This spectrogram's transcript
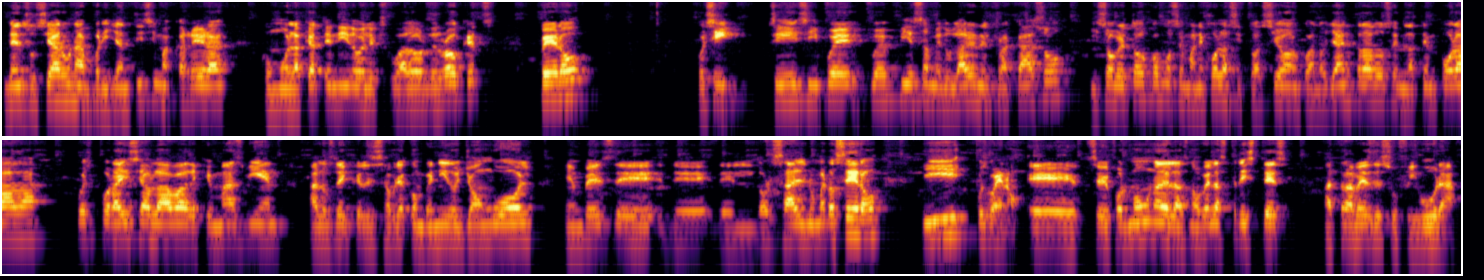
de ensuciar una brillantísima carrera como la que ha tenido el exjugador de Rockets, pero pues sí, sí, sí fue, fue pieza medular en el fracaso y sobre todo cómo se manejó la situación cuando ya entrados en la temporada, pues por ahí se hablaba de que más bien a los Lakers les habría convenido John Wall en vez de, del dorsal número cero y pues bueno, eh, se formó una de las novelas tristes a través de su figura.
